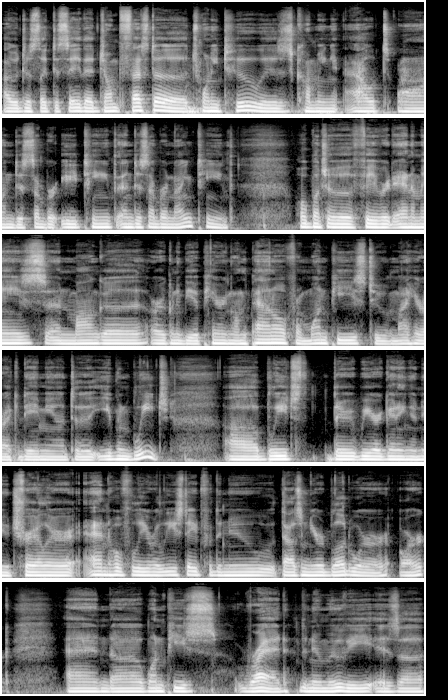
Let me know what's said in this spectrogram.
I would just like to say that Jump Festa 22 is coming out on December 18th and December 19th. A whole bunch of favorite animes and manga are going to be appearing on the panel from One Piece to My Hero Academia to even Bleach. Uh, Bleach, there, we are getting a new trailer and hopefully a release date for the new Thousand Year Blood War arc. And uh, One Piece Red, the new movie, is uh,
